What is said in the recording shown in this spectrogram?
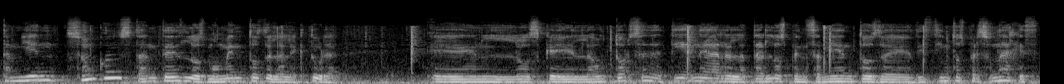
También son constantes los momentos de la lectura en los que el autor se detiene a relatar los pensamientos de distintos personajes,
